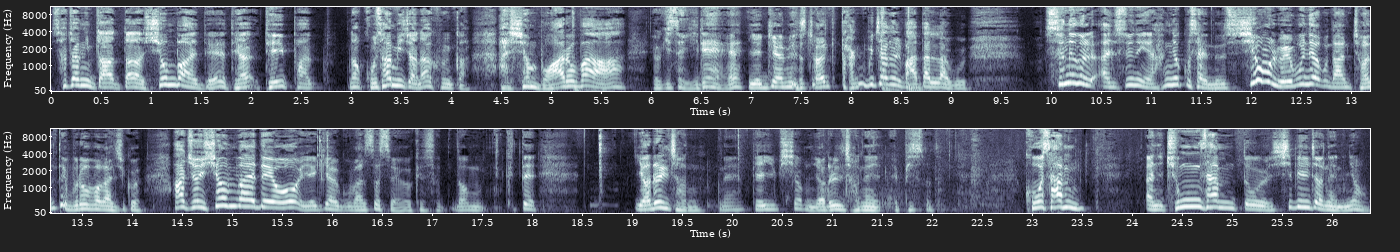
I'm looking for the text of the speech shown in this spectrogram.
사장님 나 나 시험 봐야 돼. 대학 대입하 나 고3이잖아. 그러니까 아 시험 뭐하러 봐. 여기서 일해. 얘기하면서 저한테 당구장을 봐달라고. 수능을 아니 수능이 학력고사였는데 시험을 왜 보냐고 난 저한테 물어봐가지고 아 저 시험 봐야 돼요 얘기하고 왔었어요. 그래서 너무 그때 열흘 전, 네, 대입 시험 열흘 전에 에피소드. 고3 아니 중3 또 10일 전에는요.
